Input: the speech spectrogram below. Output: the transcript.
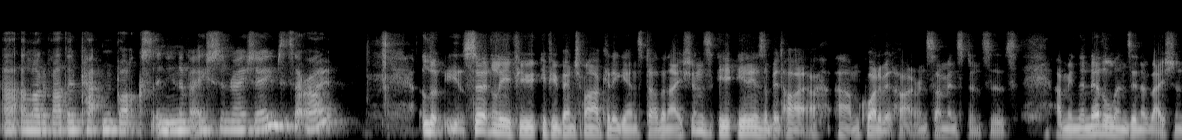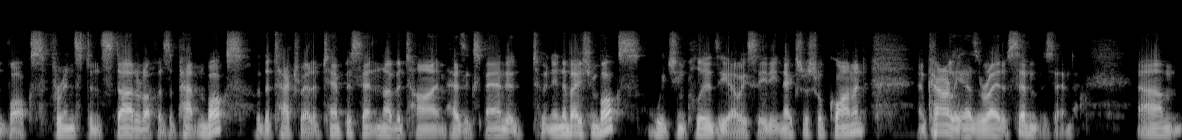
uh, a lot of other patent box and innovation regimes. Is that right? Look, certainly, if you if you benchmark it against other nations, it, it is a bit higher, um, quite a bit higher in some instances. I mean, the Netherlands innovation box, for instance, started off as a patent box with a tax rate of 10%, and over time has expanded to an innovation box, which includes the OECD Nexus requirement, and currently has a rate of 7%. Um,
